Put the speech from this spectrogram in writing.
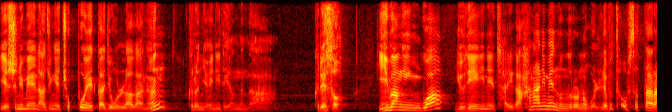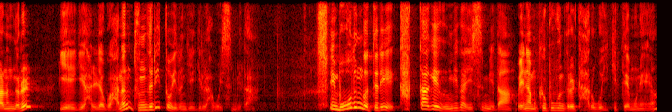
예수님의 나중에 족보에까지 올라가는 그런 여인이 되었는가? 그래서 이방인과 유대인의 차이가 하나님의 눈으로는 원래부터 없었다라는 것을 얘기하려고 하는 분들이 또 이런 얘기를 하고 있습니다. 이 모든 것들이 각각의 의미가 있습니다. 왜냐하면 그 부분들을 다루고 있기 때문에요.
